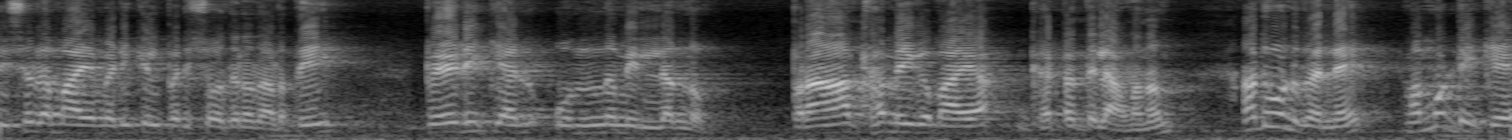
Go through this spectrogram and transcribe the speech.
വിശദമായ മെഡിക്കൽ പരിശോധന നടത്തി. പേടിക്കാൻ ഒന്നുമില്ലെന്നും പ്രാഥമികമായ ഘട്ടത്തിലാണെന്നും. അതുകൊണ്ട് തന്നെ മമ്മൂട്ടിക്ക്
